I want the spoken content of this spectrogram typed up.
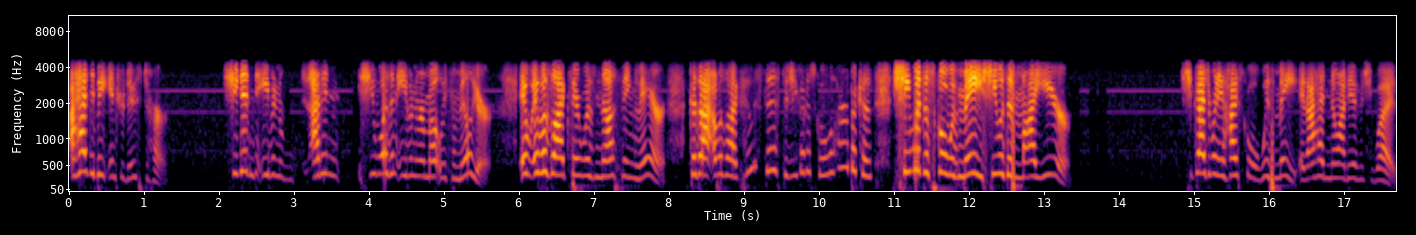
I had to be introduced to her. She didn't even I didn't she wasn't even remotely familiar. It, it was like there was nothing there. Because I, I was like, who's this? Did you go to school with her? Because she went to school with me. She was in my year. She graduated high school with me, and I had no idea who she was.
